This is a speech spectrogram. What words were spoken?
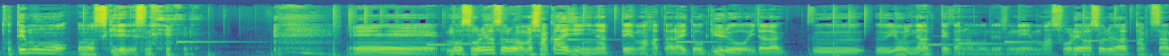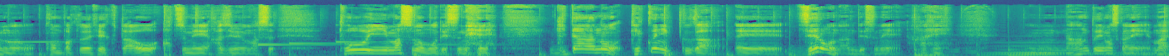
とても好きでですね えー、もうそれはそれは、まあ、社会人になって、まあ、働いてお給料をいただくようになってからもですね、まあ、それはそれはたくさんのコンパクトエフェクターを集め始めます。と言いますのもですね、ギターのテクニックが、えー、ゼロなんですね。はい。なんと言いますかね、まあ、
